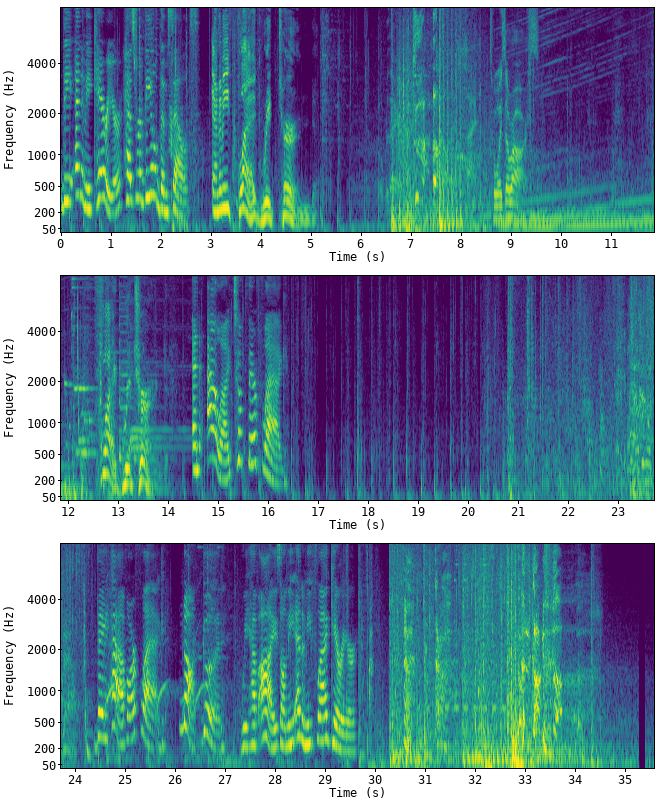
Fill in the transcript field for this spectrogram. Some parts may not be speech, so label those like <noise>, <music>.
The enemy carrier has revealed themselves. Enemy flag returned. Over there. Toys are ours. Flag returned. An ally took their flag. They have our flag. Not good. We have eyes on the enemy flag carrier. <laughs>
